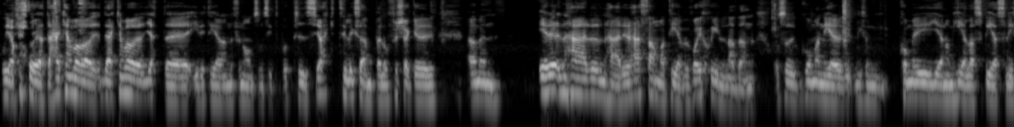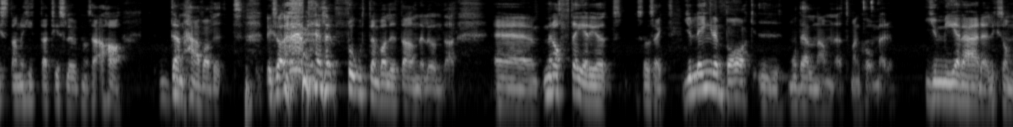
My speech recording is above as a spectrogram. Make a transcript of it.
och jag förstår att det här kan vara, det här kan vara jätteirriterande för någon som sitter på prisjakt till exempel och försöker, ja men, är det den här eller den här? Är det här samma tv? Vad är skillnaden? Och så går man ner, liksom, kommer igenom hela speslistan och hittar till slut och säger, aha, den här var vit. Liksom, eller foten var lite annorlunda. Eh, men ofta är det ju, ett, som sagt, ju längre bak i modellnamnet man kommer, ju mer är det liksom,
